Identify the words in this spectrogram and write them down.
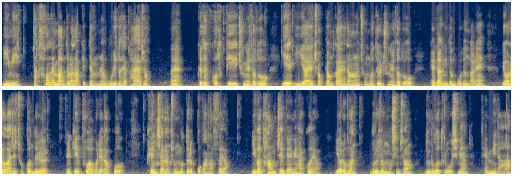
이미 딱 선을 만들어 놨기 때문에 우리도 해봐야죠. 네. 그래서 코스피 중에서도 1 이하의 저평가에 해당하는 종목들 중에서도 배당이든 뭐든 간에 여러 가지 조건들을 이렇게 부합을 해갖고 괜찮은 종목들을 뽑아놨어요. 이거 다음 주에 매매할 거예요. 여러분 무료 종목 신청 누르고 들어오시면 됩니다.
